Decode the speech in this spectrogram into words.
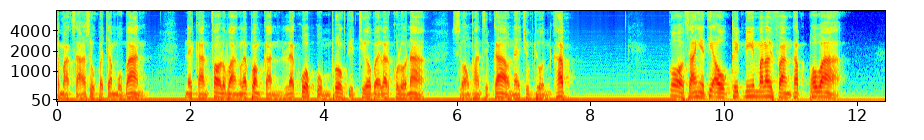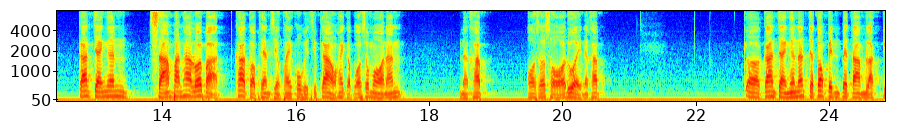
สมัครสาธารณสุขประจำหมู่บ้าน ในการเฝ้าระวังและป้องกัน และควบคุมโรคติดเชื้อไวรัสโคโรนา 2019 ในชุมชนครับ ก็สาเหตุที่เอาคลิปนี้มาเล่าให้ฟังครับ เพราะว่าการจ่ายเงิน 3,500 บาท ค่าตอบแทนเสี่ยงภัยโควิด -19 ให้กับอสมนั้นนะครับอสสด้วยนะครับการจ่ายเงินนั้นจะต้องเป็นไปตามหลักเก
